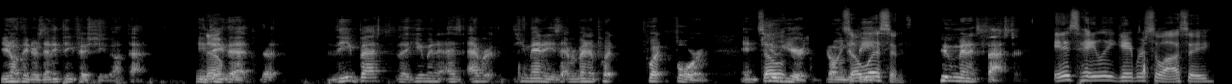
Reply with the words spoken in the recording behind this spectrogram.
You don't think there's anything fishy about that? You No. think that the, the best the human has ever humanity has ever been put put forward in So- two years going So to be listen, two minutes faster. is Haile Gebrselassie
